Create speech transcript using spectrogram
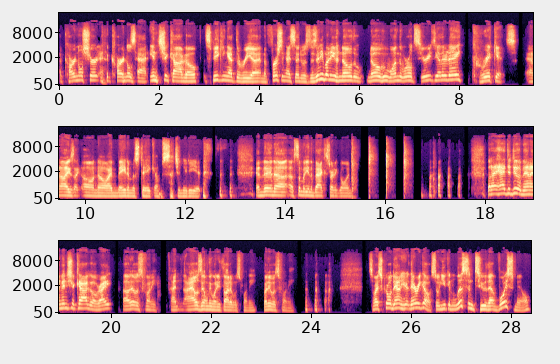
a Cardinal shirt and a Cardinals hat in Chicago, speaking at the RIA. And the first thing I said was, "Does anybody know the know who won the World Series the other day?" Crickets. And I was like, "Oh no, I made a mistake. I'm such an idiot." and then uh, somebody in the back started going. but I had to do it, man. I'm in Chicago, right? Oh, it was funny. I, I was the only one who thought it was funny, but it was funny. so I scroll down here. There we go. So you can listen to that voicemail.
